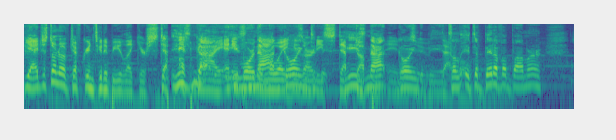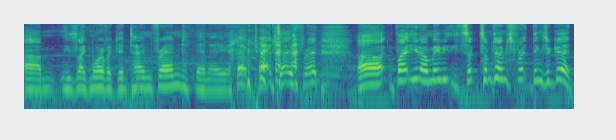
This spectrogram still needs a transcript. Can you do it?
Yeah, I just don't know if Jeff Green's going to be like your step up not, guy any more than the way he's already stepped he's up. He's not in- going to be. It's a, role. it's a bit of a bummer. Um, he's like more of a good time friend than a, uh bad time friend. Uh, but you know, maybe so, sometimes fr- things are good.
